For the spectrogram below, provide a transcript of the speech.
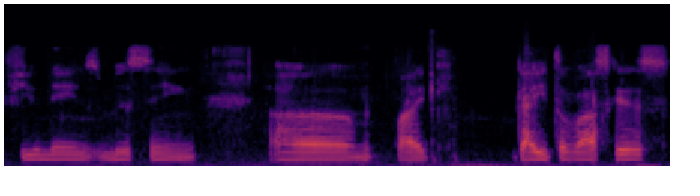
few names missing, um, like Gallito Vasquez.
